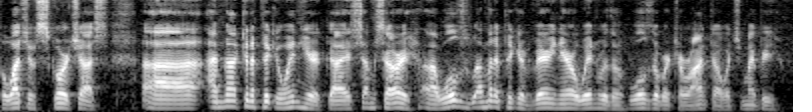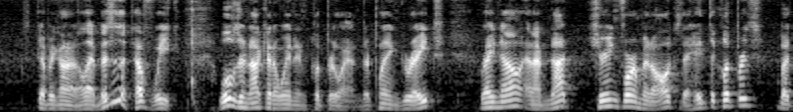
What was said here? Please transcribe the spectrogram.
But watch him scorch us. Uh, I'm not going to pick a win here, guys. I'm sorry. Uh, Wolves. I'm going to pick a very narrow win with the Wolves over Toronto, which might be stepping on a limb. This is a tough week. Wolves are not going to win in Clipperland. They're playing great right now, and I'm not cheering for them at all because I hate the Clippers. But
